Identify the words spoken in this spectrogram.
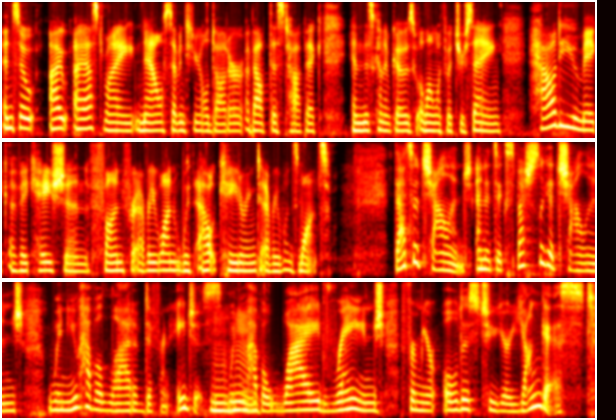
And so I, I asked my now 17 year old daughter about this topic, and this kind of goes along with what you're saying. How do you make a vacation fun for everyone without catering to everyone's wants? That's a challenge. And it's especially a challenge when you have a lot of different ages, when you mm-hmm. have a wide range from your oldest to your youngest.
